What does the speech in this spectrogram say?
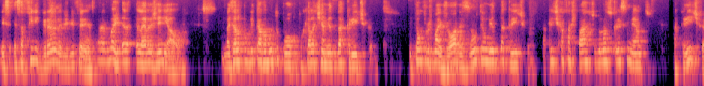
esse essa filigrana de diferença. Ela era, uma, ela era genial mas ela publicava muito pouco, porque ela tinha medo da crítica. Então, para os mais jovens, não tenham medo da crítica. A crítica faz parte do nosso crescimento. A crítica,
